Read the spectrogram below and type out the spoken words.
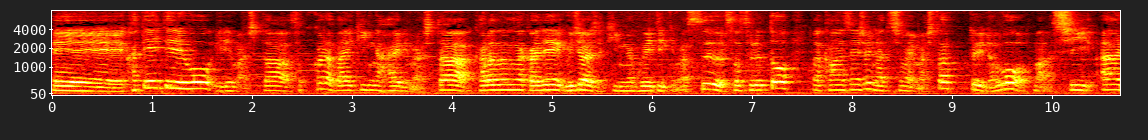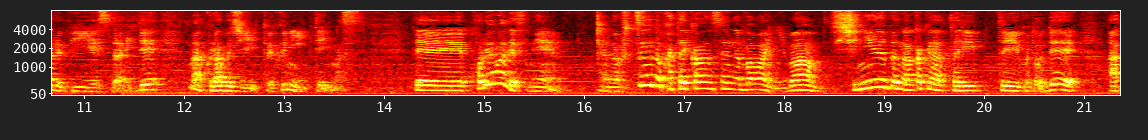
えー、カテーテルを入れました。そこからばい菌が入りました。体の中でぐちゃぐちゃ菌が増えていきます。そうすると、まあ、感染症になってしまいました。というのを、まあ、CRPS イで、まあ、クラブ G というふうに言っています。でこれはですねあの普通の家庭感染の場合には歯乳部が赤くなったりということであ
